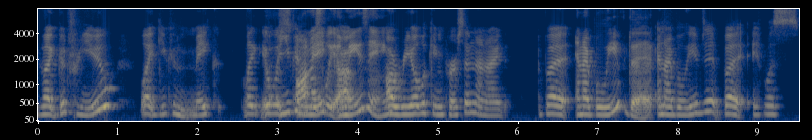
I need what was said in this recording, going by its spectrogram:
like good for you. Like you can make Like it was You can honestly a- amazing, a real looking person, and I, but and I believed it. and I believed it, but it was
